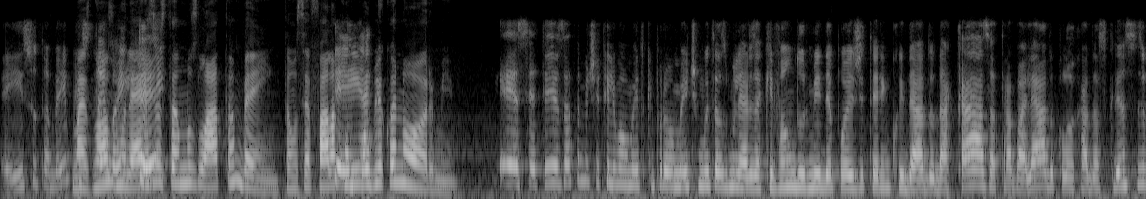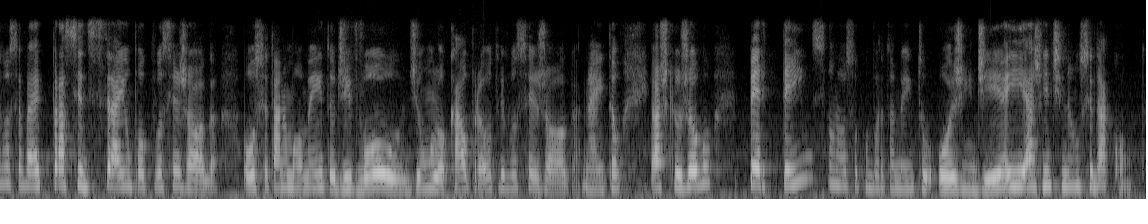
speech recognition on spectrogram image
É isso também. Mas nós mulheres tem... estamos lá também. Então você fala tem com um público enorme. É, você tem exatamente aquele momento que provavelmente muitas mulheres aqui vão dormir depois de terem cuidado da casa, trabalhado, colocado as crianças, e você vai, para se distrair um pouco, você joga. Ou você está no momento de voo de um local para outro e você joga. Né? Então, eu acho que o jogo pertence ao nosso comportamento hoje em dia e a gente não se dá conta.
